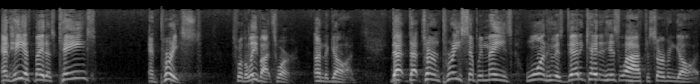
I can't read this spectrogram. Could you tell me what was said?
And he hath made us kings and priests. That's where the Levites were, unto God. That, that term priest simply means one who has dedicated his life to serving God.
